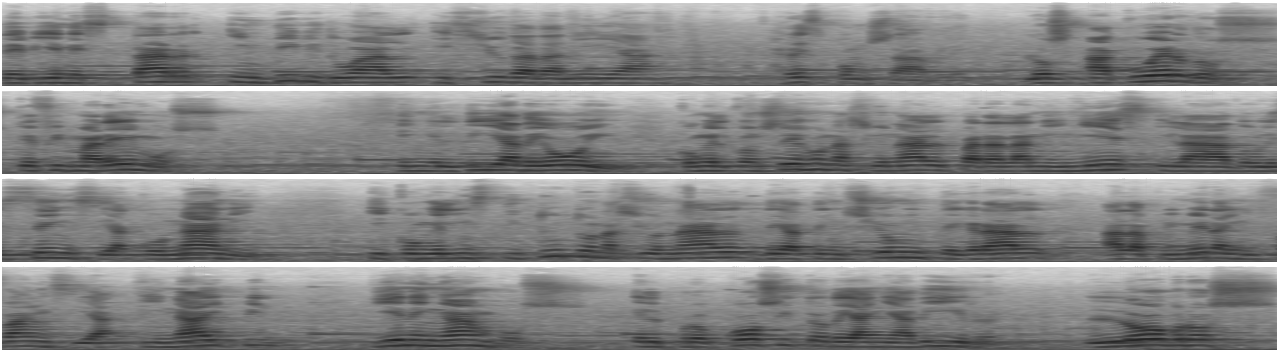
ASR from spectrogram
de bienestar individual y ciudadanía responsable. Los acuerdos que firmaremos en el día de hoy con el Consejo Nacional para la Niñez y la Adolescencia, CONANI, y con el Instituto Nacional de Atención Integral a la Primera Infancia, INAIPI, tienen ambos el propósito de añadir logros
